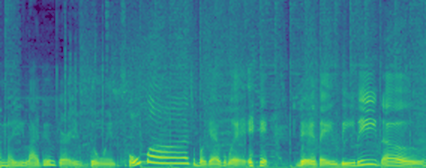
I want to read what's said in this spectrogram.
I know you like this girl is doing too much, but guess what? that face BD though.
